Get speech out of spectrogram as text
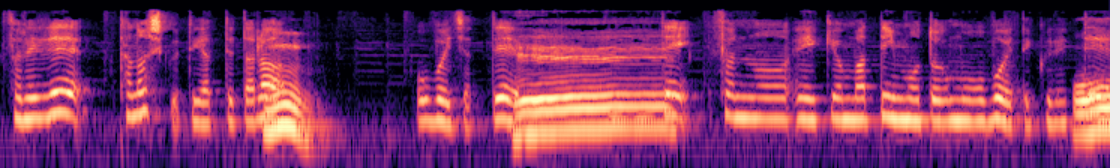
それで楽しくてやってたら、うん、覚えちゃっへて、ー。で、その影響もあって妹も覚えてくれて、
